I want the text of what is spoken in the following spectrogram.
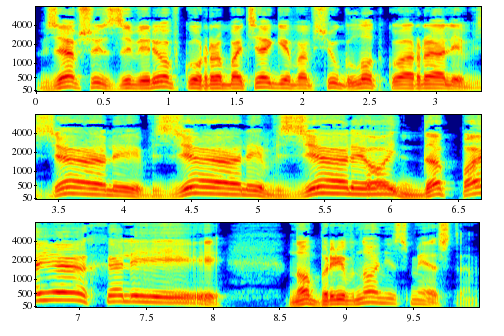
Взявшись за веревку, работяги во всю глотку орали «Взяли! Взяли! Взяли! Ой, да поехали!» Но бревно не с места.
